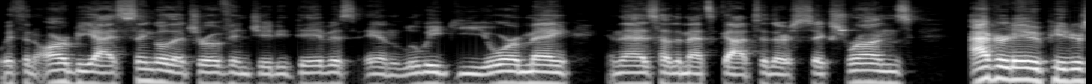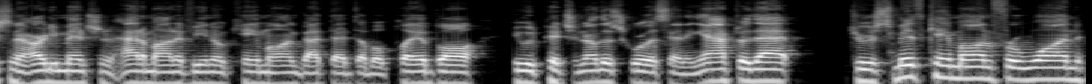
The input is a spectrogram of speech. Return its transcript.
with an RBI single that drove in JD Davis and Luis Guillorme. And that is how the Mets got to their six runs. After David Peterson, I already mentioned Adam Ottavino came on, got that double play ball. He would pitch another scoreless inning after that. Drew Smith came on for one.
